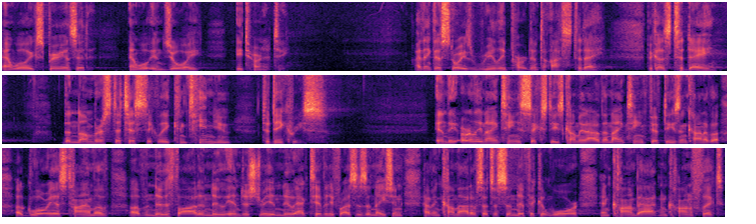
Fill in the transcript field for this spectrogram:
and will experience it and will enjoy eternity. I think this story is really pertinent to us today because today, the numbers statistically continue to decrease. In the early 1960s, coming out of the 1950s, and kind of a, a glorious time of, of new thought and new industry and new activity for us as a nation, having come out of such a significant war and combat and conflict.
